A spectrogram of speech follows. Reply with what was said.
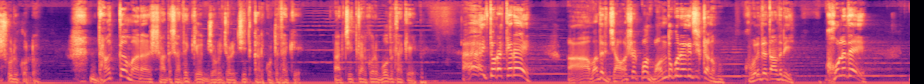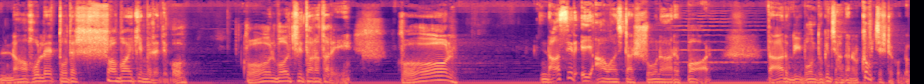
শুরু করল। ধাক্কা মারার সাথে সাথে কেউ জোরে জোরে চিৎকার করতে থাকে আর চিৎকার করে বলতে থাকে তোরা কে রে? আমাদের যাওয়া আসার পথ বন্ধ করে রেখেছিস কেন? খুলে দে তাড়াতাড়ি। খুলে দে। না হলে তোদের সবাইকে মেরে দেব। খোল বলছি তাড়াতাড়ি। খোল। নাসির এই আওয়াজটা শোনার পর তার দুই বন্ধুকে জাগানোর খুব চেষ্টা করল।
